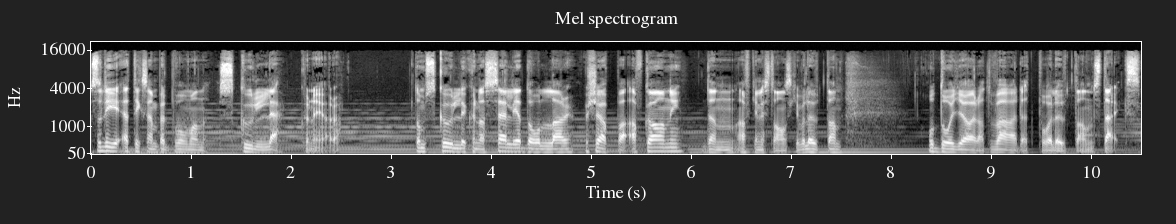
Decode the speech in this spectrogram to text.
Så det är ett exempel på vad man skulle kunna göra. De skulle kunna sälja dollar och köpa afghani, den afghanistanska valutan, och då göra att värdet på valutan stärks.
